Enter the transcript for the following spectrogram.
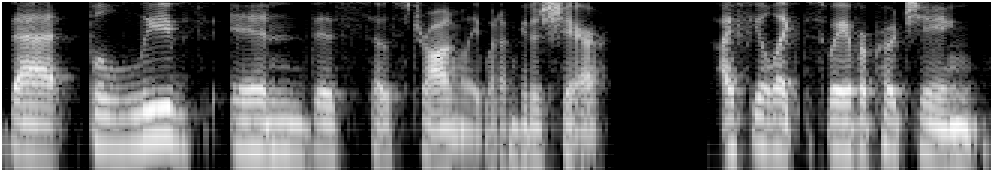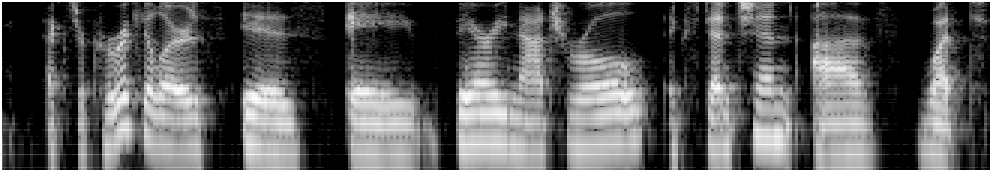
that believes in this so strongly, what I'm going to share. I feel like this way of approaching extracurriculars is a very natural extension of what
